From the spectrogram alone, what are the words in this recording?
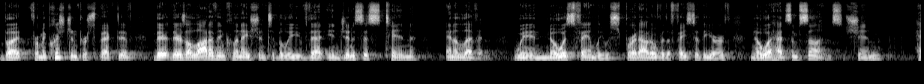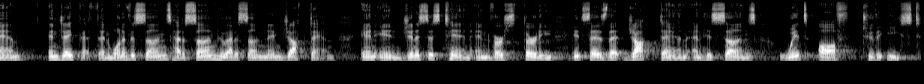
but from a Christian perspective, there, there's a lot of inclination to believe that in Genesis 10 and 11, when Noah's family was spread out over the face of the earth, Noah had some sons Shem, Ham, and Japheth. And one of his sons had a son who had a son named Joktan. And in Genesis 10 and verse 30, it says that Joktan and his sons went off to the east.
